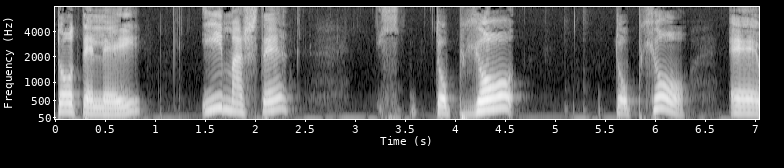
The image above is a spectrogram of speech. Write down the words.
τότε λέει, είμαστε το πιο, το πιο, ε,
